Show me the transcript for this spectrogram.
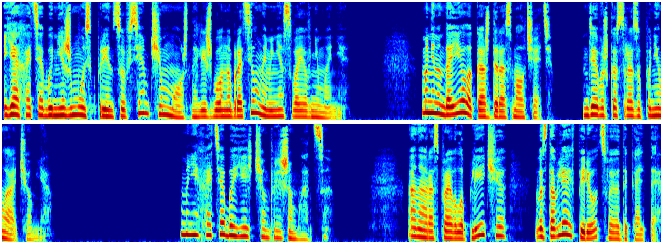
Я хотя бы не жмусь к принцу всем, чем можно, лишь бы он обратил на меня свое внимание. Мне надоело каждый раз молчать. Девушка сразу поняла, о чем я. Мне хотя бы есть чем прижиматься. Она расправила плечи, выставляя вперед свое декольте.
